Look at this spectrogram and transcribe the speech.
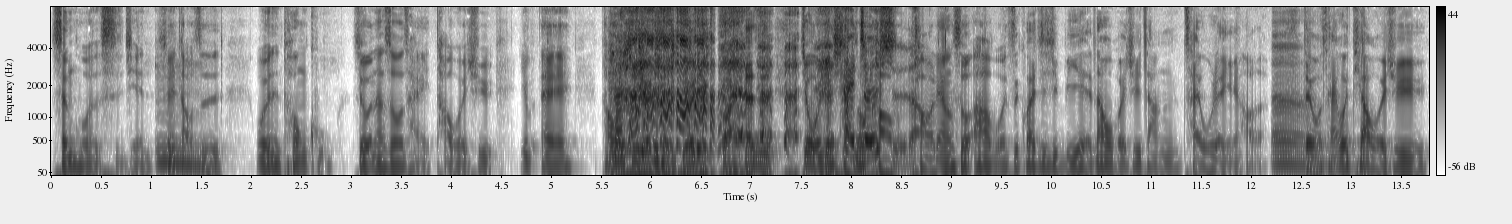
生活的时间，所以导致我有点痛苦，所以我那时候才逃回去，也诶。欸逃回去有点有点怪，但是就我就想说考考量说啊，我是会计系毕业，那我回去当财务人员好了。嗯，对我才会跳回去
